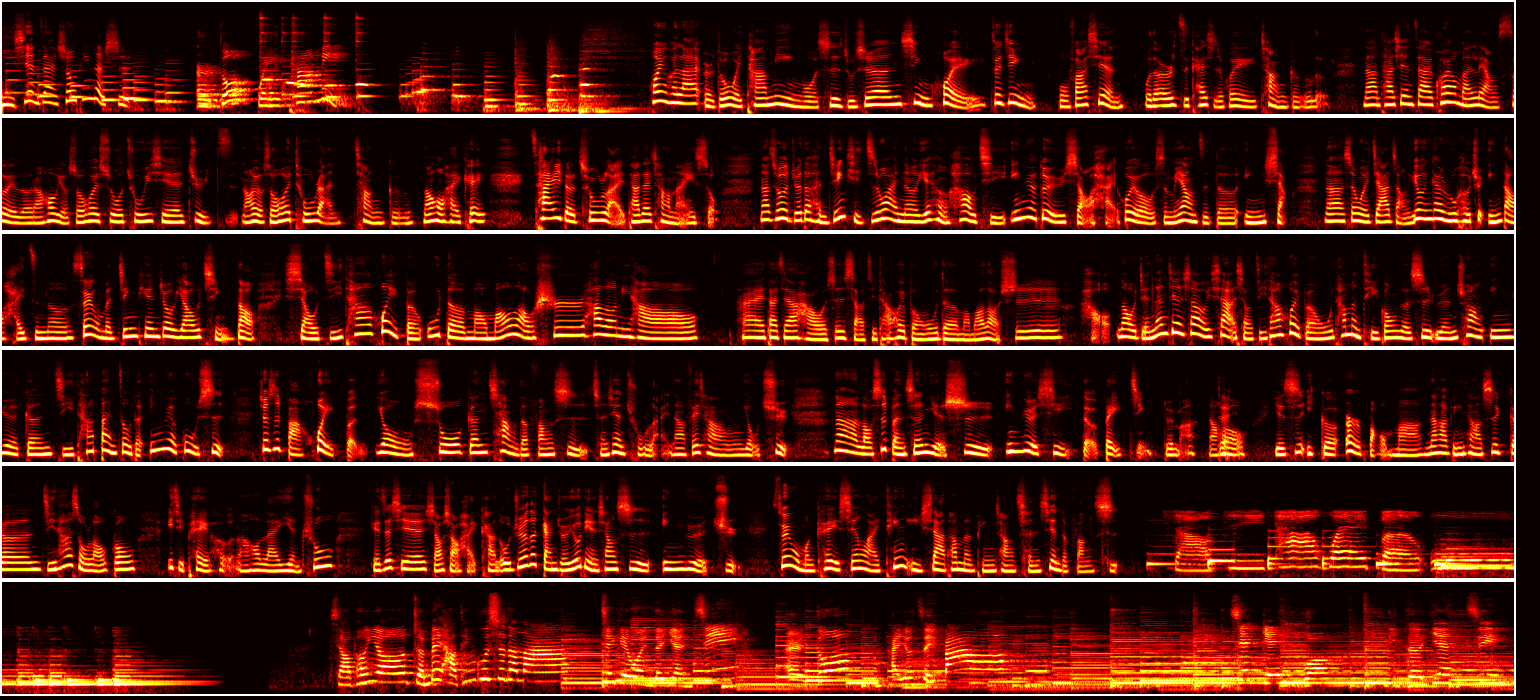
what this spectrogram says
你现在收听的是耳朵维他命，欢迎回来，耳朵维他命，我是主持人信慧。最近我发现。我的儿子开始会唱歌了，那他现在快要满两岁了，然后有时候会说出一些句子，然后有时候会突然唱歌，然后还可以 猜得出来他在唱哪一首。那除了觉得很惊喜之外呢，也很好奇音乐对于小孩会有什么样子的影响。那身为家长又应该如何去引导孩子呢？所以我们今天就邀请到小吉他绘本屋的毛毛老师。Hello，你好。嗨，大家好，我是小吉他绘本屋的毛毛老师。好，那我简单介绍一下小吉他绘本屋，他们提供的是原创音乐跟吉他伴奏的音乐故事，就是把绘本用说跟唱的方式呈现出来，那非常有趣。那老师本身也是音乐系的背景，对吗？然后也是一个二宝妈，那她平常是跟吉他手老公一起配合，然后来演出。给这些小小孩看，我觉得感觉有点像是音乐剧，所以我们可以先来听一下他们平常呈现的方式。小吉他绘本屋，小朋友准备好听故事了吗？借给我你的眼睛、耳朵，还有嘴巴哦。借给我你的眼睛。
